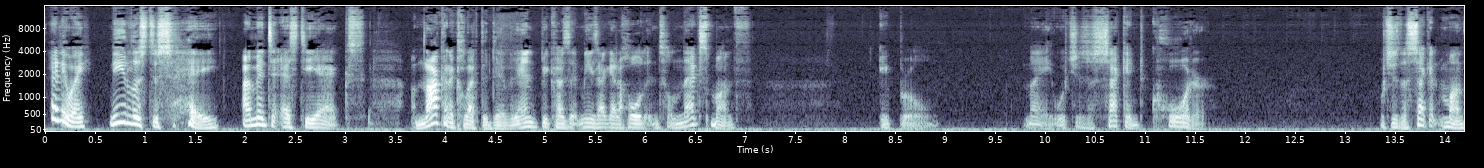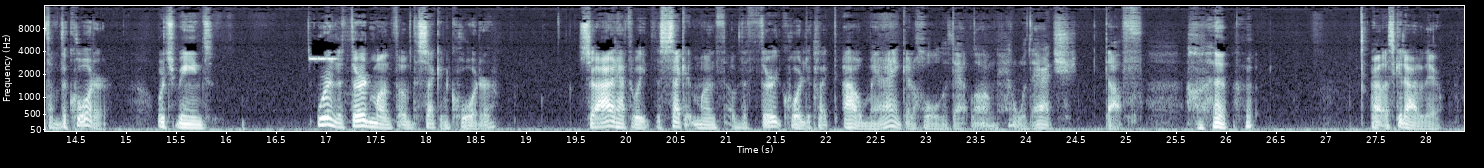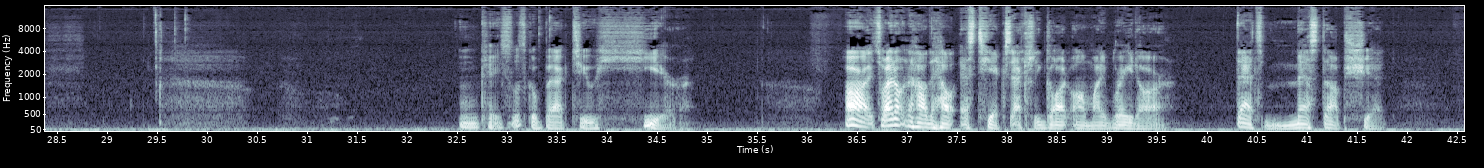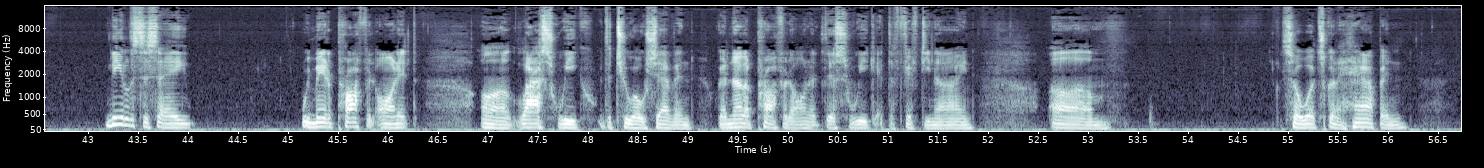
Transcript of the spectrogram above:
Anyway, needless to say, I'm into STX. I'm not going to collect the dividend because it means I got to hold it until next month, April, May, which is the second quarter, which is the second month of the quarter, which means we're in the third month of the second quarter. So I would have to wait the second month of the third quarter to collect. Oh man, I ain't gonna hold it that long. Hell with that stuff. All right, let's get out of there. Okay, so let's go back to here. All right, so I don't know how the hell STX actually got on my radar. That's messed up shit. Needless to say, we made a profit on it uh, last week with the 207. We got another profit on it this week at the 59. Um, so what's going to happen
